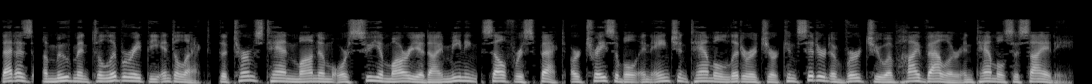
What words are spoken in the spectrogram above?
that is, a movement to liberate the intellect. The terms tan manam or suya maryadai meaning self-respect are traceable in ancient Tamil literature considered a virtue of high valor in Tamil society.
